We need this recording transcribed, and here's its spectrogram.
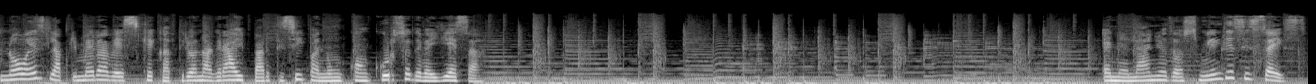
No es la primera vez que Catriona Gray participa en un concurso de belleza. En el año 2016,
